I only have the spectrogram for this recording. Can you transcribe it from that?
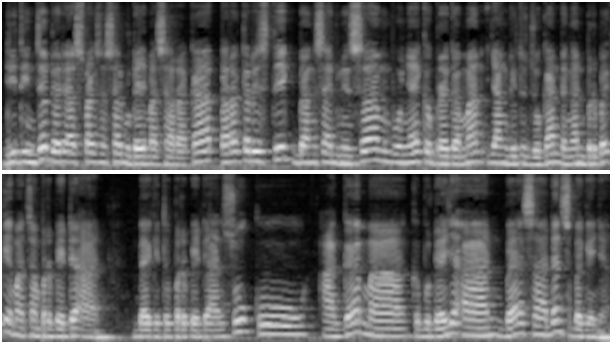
Ditinjau dari aspek sosial budaya masyarakat, karakteristik bangsa Indonesia mempunyai keberagaman yang ditujukan dengan berbagai macam perbedaan, baik itu perbedaan suku, agama, kebudayaan, bahasa, dan sebagainya.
